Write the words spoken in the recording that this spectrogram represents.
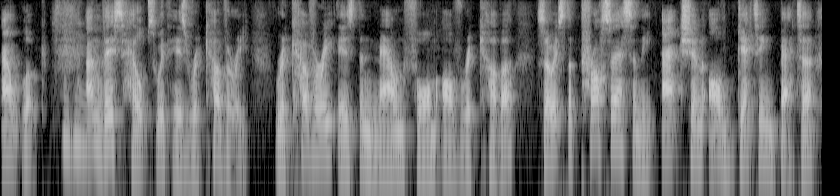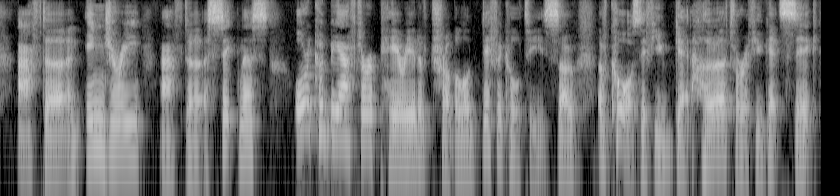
outlook. Mm -hmm. And this helps with his recovery. Recovery is the noun form of recover. So it's the process and the action of getting better after an injury, after a sickness, or it could be after a period of trouble or difficulties. So, of course, if you get hurt or if you get sick,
